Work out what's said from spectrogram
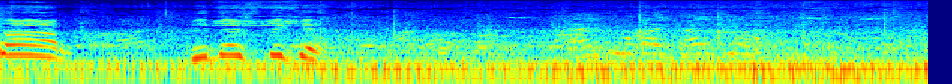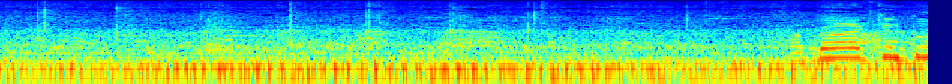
স্যার, বিদেশ থেকে। আপনারা কিন্তু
